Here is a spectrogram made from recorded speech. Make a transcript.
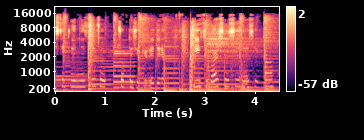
destekleriniz için çok, çok teşekkür ederim. İyi ki varsınız sizleri seviyorum.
